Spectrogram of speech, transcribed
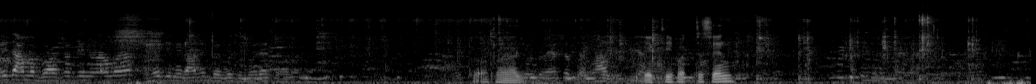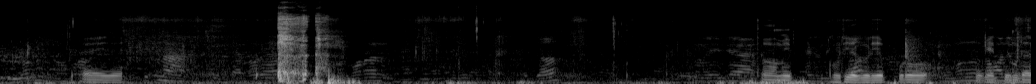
এই যে আমরা বর্ষা চিনি না আমরা সেদিন রাজীব ভাই বলছি মরে আছে তো আপনারা দেখতেই পারতেছেন এই যে। তো আমি ঘুরিয়ে ঘুরিয়ে পুরো গেট বিমটা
